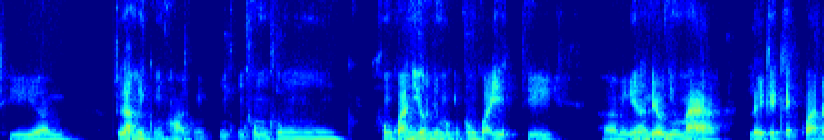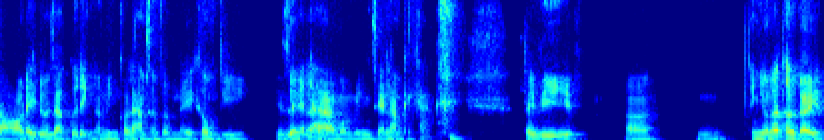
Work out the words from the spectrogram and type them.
thì um, thực ra mình cũng hỏi cũng cũng không không không quá nhiều nhưng mà cũng không quá ít. Thì uh, mình nghĩ là nếu như mà lấy cái kết quả đó để đưa ra quyết định là mình có làm sản phẩm này hay không thì, thì dễ là mà mình sẽ làm cái khác. Tại vì uh, anh nhớ là thời đấy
